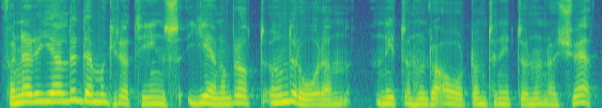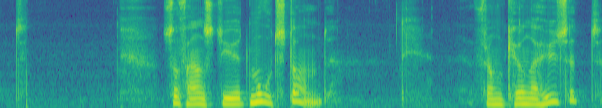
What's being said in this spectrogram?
För när det gällde demokratins genombrott under åren 1918 till 1921 så fanns det ju ett motstånd. Från kungahuset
